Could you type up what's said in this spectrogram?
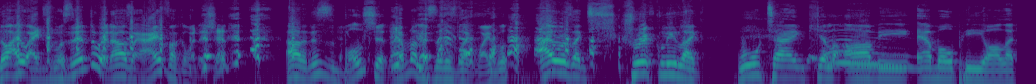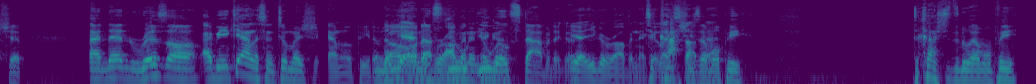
no, I, I just wasn't into it. I was like, I ain't fucking with this shit. I was like, this is bullshit. I'm not listening to this like white. I was like strictly like Wu Tang, Killarmy, MOP, all that shit. And then RZA. I mean, you can't listen to too much MOP though. No, you, end that's, robbing you, a you nigga. will stab a nigga. Yeah, you could rob a nigga. Like, Tekashi's that. MOP. Tekashi's the new MOP.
